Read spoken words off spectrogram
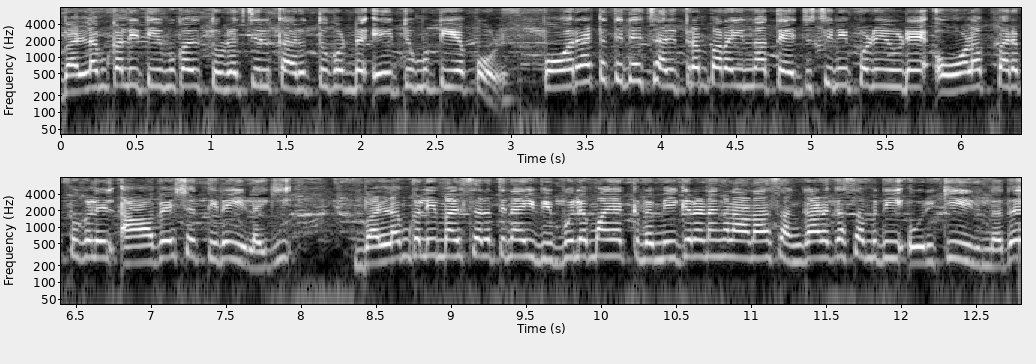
വള്ളംകളി ടീമുകൾ തുഴച്ചിൽ കരുത്തുകൊണ്ട് ഏറ്റുമുട്ടിയപ്പോൾ പോരാട്ടത്തിന്റെ ചരിത്രം പറയുന്ന തേജസ്വിനി പുഴയുടെ ഓളപ്പരപ്പുകളിൽ ആവേശത്തിരയിളകി. വള്ളംകളി മത്സരത്തിനായി വിപുലമായ ക്രമീകരണങ്ങളാണ് സംഘാടക സമിതി ഒരുക്കിയിരുന്നത്.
